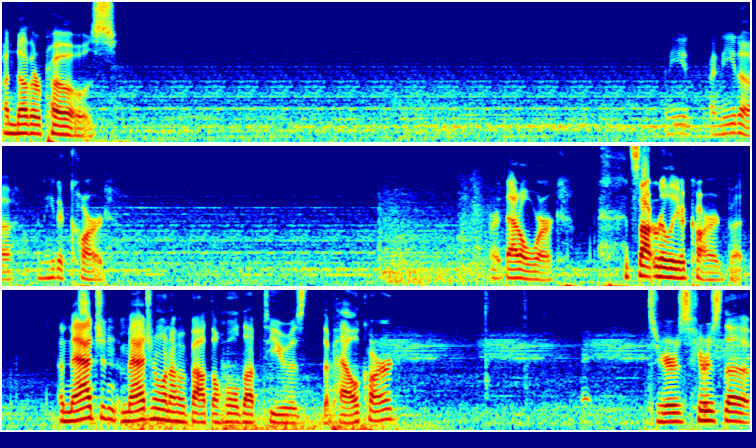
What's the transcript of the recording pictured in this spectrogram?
Another pose. I need I need a I need a card. Alright, that'll work. it's not really a card, but imagine imagine what I'm about to hold up to you is the PAL card. So here's here's the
